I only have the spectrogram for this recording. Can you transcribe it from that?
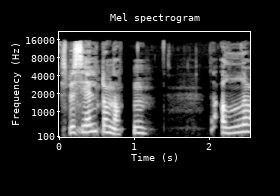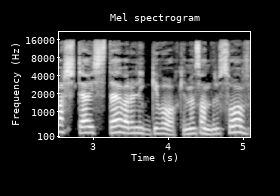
Spesielt om natten. Det aller verste jeg visste, var å ligge våken mens andre sov.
